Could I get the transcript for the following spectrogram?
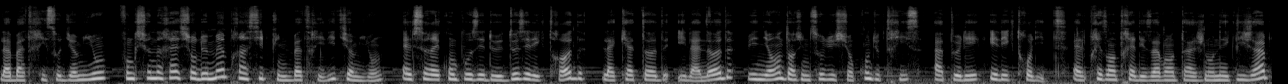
La batterie sodium-ion fonctionnerait sur le même principe qu'une batterie lithium-ion. Elle serait composée de deux électrodes, la cathode et l'anode, baignant dans une solution conductrice appelée électrolyte. Elle présenterait des avantages non négligeables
